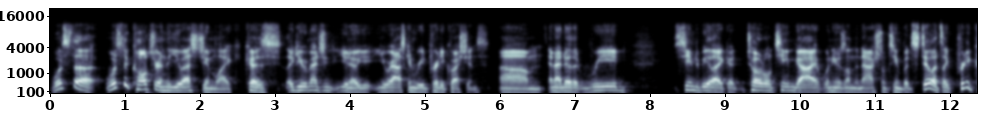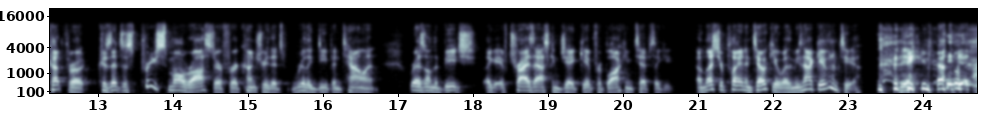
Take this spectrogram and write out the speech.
What's the what's the culture in the U.S. gym like? Because like you mentioned, you know, you, you were asking Reid Priddy questions, um, and I know that Reid seemed to be like a total team guy when he was on the national team, but still, it's like pretty cutthroat because that's a pretty small roster for a country that's really deep in talent. Whereas on the beach, like if Tri's asking Jake Gibb for blocking tips, like unless you're playing in Tokyo with him, he's not giving them to you. Yeah. you know? yeah.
